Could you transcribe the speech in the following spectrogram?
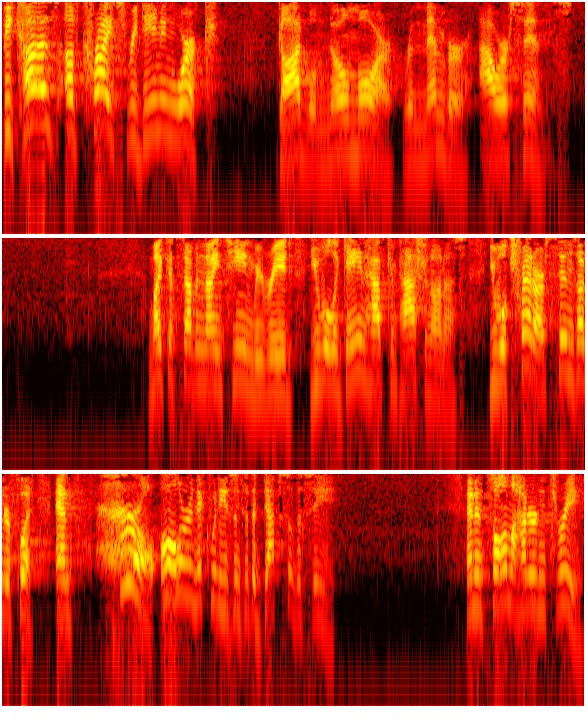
Because of Christ's redeeming work. God will no more remember our sins. Micah 7:19 we read, "You will again have compassion on us. You will tread our sins underfoot and hurl all our iniquities into the depths of the sea." And in Psalm 103,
